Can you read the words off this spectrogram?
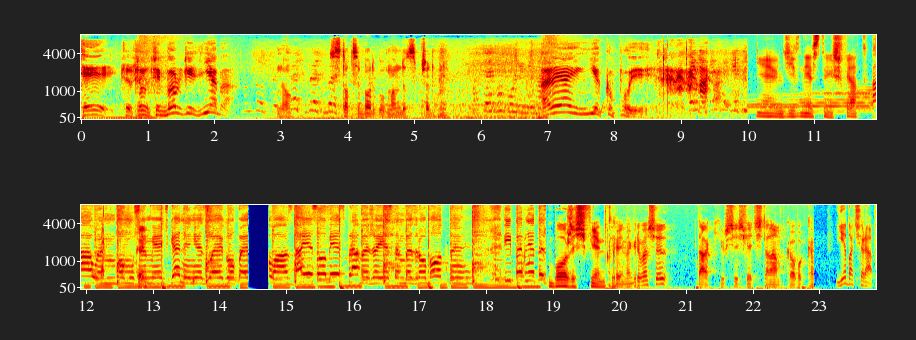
Ty, to są cyborgi z nieba. No, 100 cyborgów mam do sprzedania. Ale ja ich nie kupuję. Nie wiem, dziwny jest ten świat. bo muszę Okej. mieć geny niezłego Zdaję sobie sprawę, że jestem bezrobotny I pewnie też Boże święty. Okej, nagrywa się? Tak, już się świeci ta lampka obok kamery. Jebać rap.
